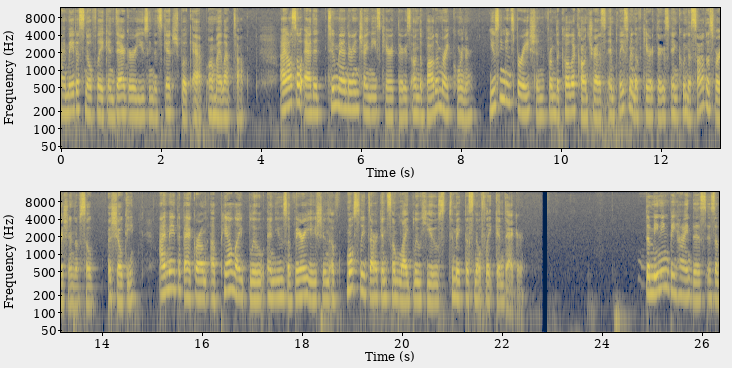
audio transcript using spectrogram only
I made a snowflake and dagger using the sketchbook app on my laptop. I also added two Mandarin Chinese characters on the bottom right corner. Using inspiration from the color contrast and placement of characters in Kunisada's version of so Shoki, I made the background a pale light blue and used a variation of mostly dark and some light blue hues to make the snowflake and dagger. The meaning behind this is a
